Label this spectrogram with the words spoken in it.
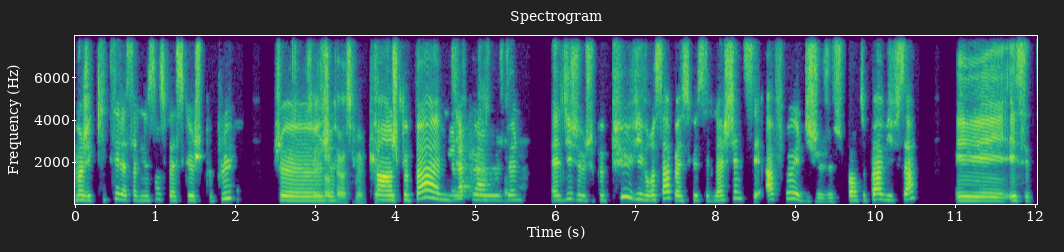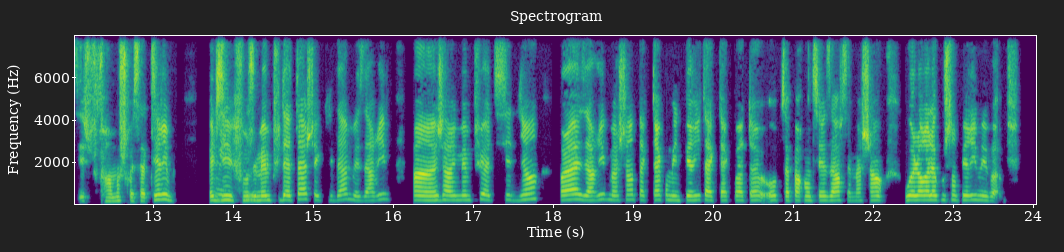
moi j'ai quitté la salle de naissance parce que je peux plus. Ça Je, je, intéresse même plus. en enfin, fait. je peux pas me en dire que je donne. Elle dit, je, je peux plus vivre ça parce que c'est de la chaîne, c'est affreux. Elle dit, je, je supporte pas vivre ça. Et, et je- enfin, moi je trouvais ça terrible. Elle Oui. faut, j'ai même plus d'attache avec les dames, elles arrivent. Enfin, j'arrive même plus à tisser de lien. Voilà, elles arrivent, machin, tac, tac, on met une péri, tac, tac, tac, tac, hop, ça part en César, c'est machin. Ou alors elle accouche sans péri, mais bah,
